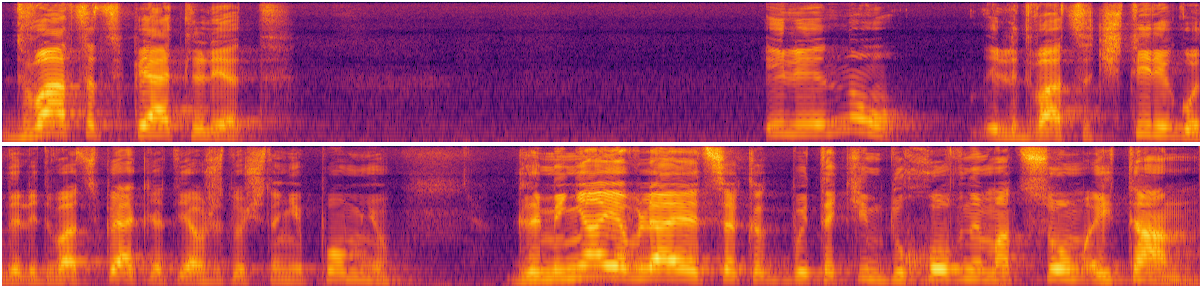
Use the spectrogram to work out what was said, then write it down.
25 лет, или, ну, или 24 года, или 25 лет, я уже точно не помню, для меня является как бы таким духовным отцом Эйтан.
